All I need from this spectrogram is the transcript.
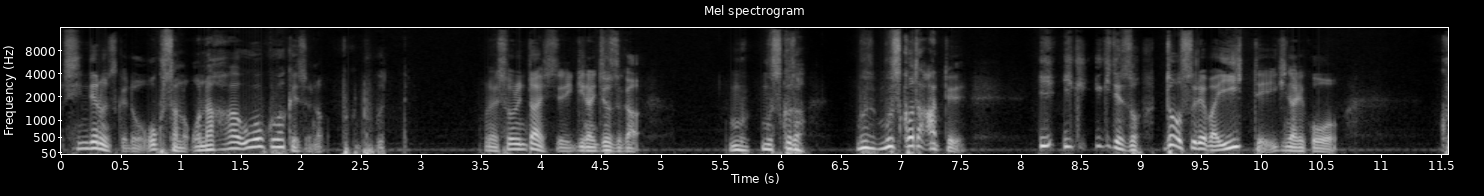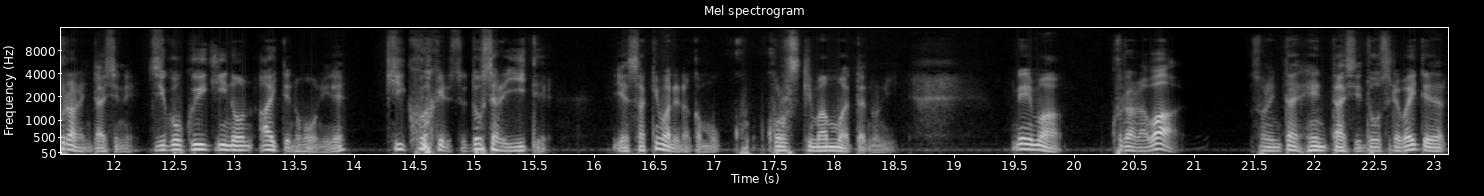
死んでるんですけど、奥さんのお腹が動くわけですよ、なんか、ぷくぷくって。それに対していきなりジョズが、む、息子だむ、息子だって、い、生き、生きてるぞどうすればいいっていきなりこう、クララに対してね、地獄行きの相手の方にね、聞くわけですよ。どうしたらいいって。いや、さっきまでなんかもう殺す気まんまやったのに。で、まあ、クララは、それに対してどうすればいいって、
